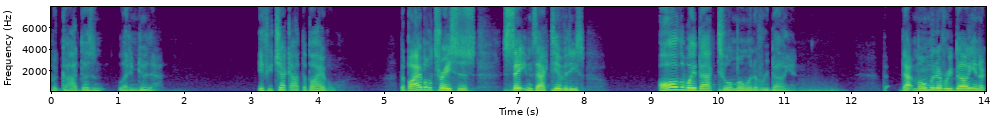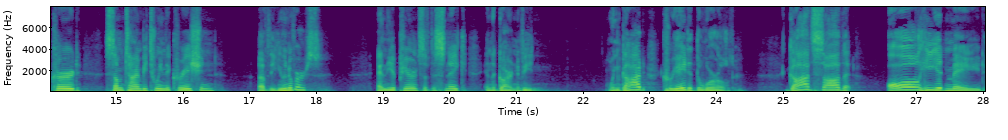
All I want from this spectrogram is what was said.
But God doesn't let him do that. If you check out the Bible, the Bible traces Satan's activities all the way back to a moment of rebellion. that moment of rebellion occurred sometime between the creation of the universe and the appearance of the snake in the Garden of Eden. When God created the world, God saw that all he had made,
